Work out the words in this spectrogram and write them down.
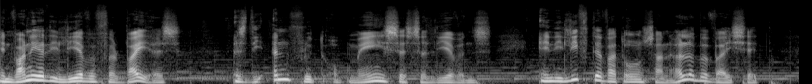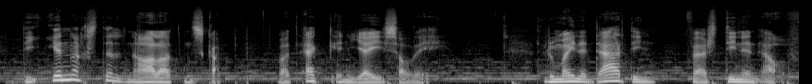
En wanneer die lewe verby is, is die invloed op mense se lewens en die liefde wat ons aan hulle bewys het, die enigste nalatenskap wat ek en jy sal hê. Romeine 13 vers 10 en 11.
